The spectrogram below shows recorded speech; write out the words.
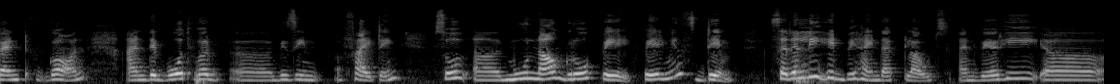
went gone, and they both were uh, busy in fighting. So uh, moon now grow pale. Pale means dim suddenly hid behind the clouds and where he uh,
